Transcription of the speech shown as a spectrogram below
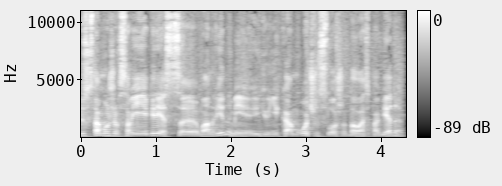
Плюс к тому же в своей игре с Ван Винами Юникам очень сложно далась победа.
